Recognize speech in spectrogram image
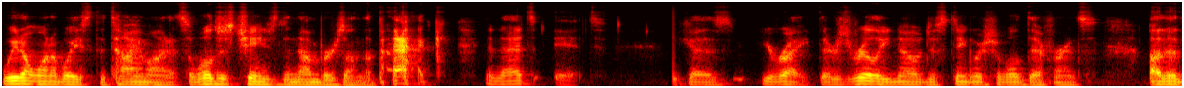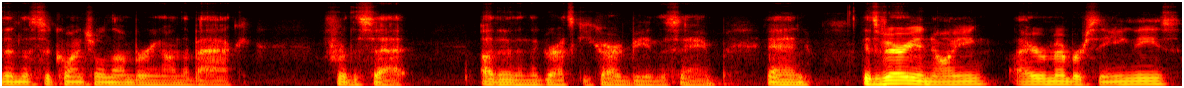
we don't want to waste the time on it, so we'll just change the numbers on the back, and that's it. Because you're right, there's really no distinguishable difference other than the sequential numbering on the back for the set, other than the Gretzky card being the same. And it's very annoying. I remember seeing these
